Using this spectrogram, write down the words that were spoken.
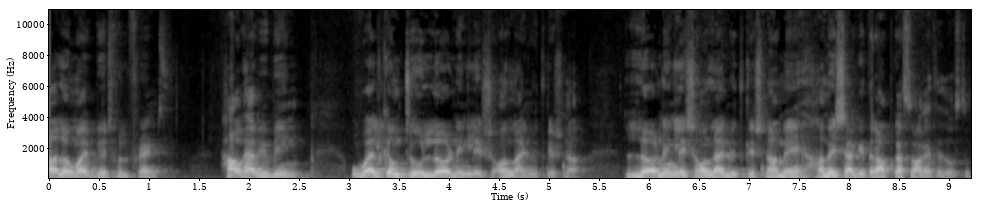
Hello, my beautiful friends. How have you been? Welcome to Learn English Online with Krishna. Learn English Online with Krishna में हमेशा की तरह आपका स्वागत है दोस्तों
